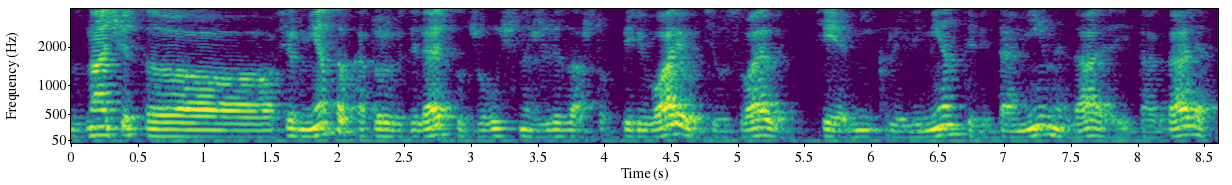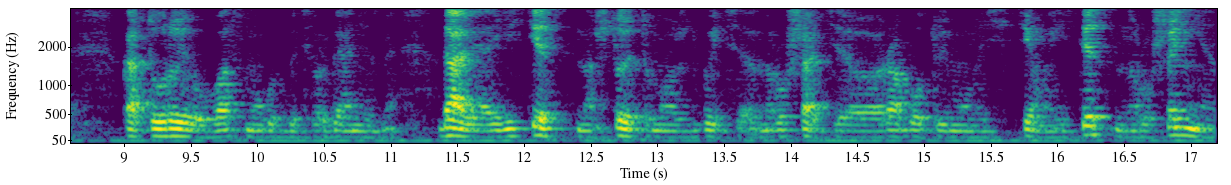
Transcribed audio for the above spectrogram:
Значит, э, ферментов, которые выделяет поджелудочная железа, чтобы переваривать и усваивать те микроэлементы, витамины да, и так далее, которые у вас могут быть в организме. Далее, естественно, что это может быть? Нарушать э, работу иммунной системы. Естественно, нарушение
